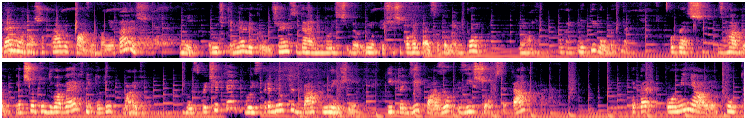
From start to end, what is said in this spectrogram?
Пригадаємо нашу вправу пазл, пам'ятаєш? Ні, ручки не викручуємо, сідаємо ближче до, ну, точніше, повертайся до мене. По... Давай, давай, не півоберта. По-перше, згадуємо, якщо тут два верхні, то тут мають вискочити, вистрибнути два нижні. І тоді пазл зійшовся, так? Тепер поміняли. Тут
